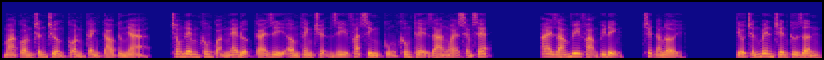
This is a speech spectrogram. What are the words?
Mà còn chấn trưởng còn cảnh cáo từng nhà, trong đêm không quản nghe được cái gì âm thanh chuyện gì phát sinh cũng không thể ra ngoài xem xét. Ai dám vi phạm quy định, chết đáng đời. Tiểu chấn bên trên cư dân,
